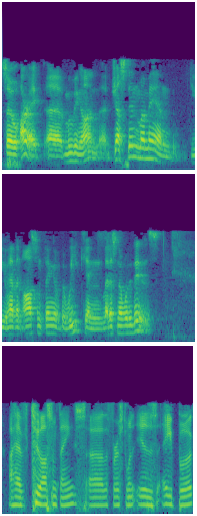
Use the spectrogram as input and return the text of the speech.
So, all right, uh, moving on. Uh, Justin, my man, do you have an awesome thing of the week, and let us know what it is. I have two awesome things. Uh, the first one is a book.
